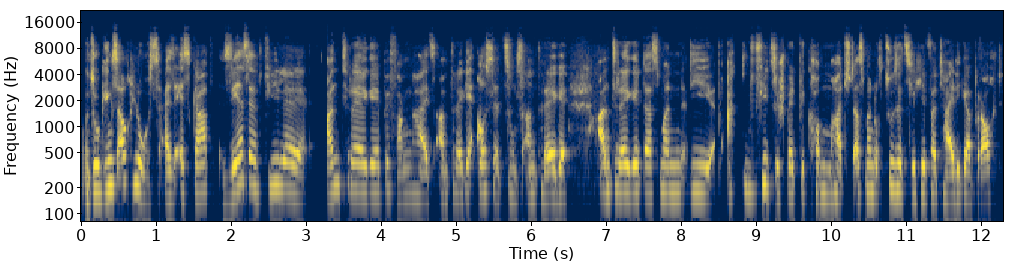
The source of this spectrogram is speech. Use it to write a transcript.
Und so ging es auch los. Also es gab sehr, sehr viele Anträge, Befangenheitsanträge, Aussetzungsanträge, Anträge, dass man die Akten viel zu spät bekommen hat, dass man noch zusätzliche Verteidiger braucht,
